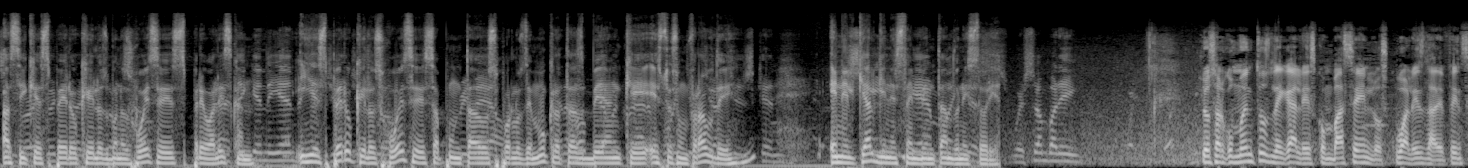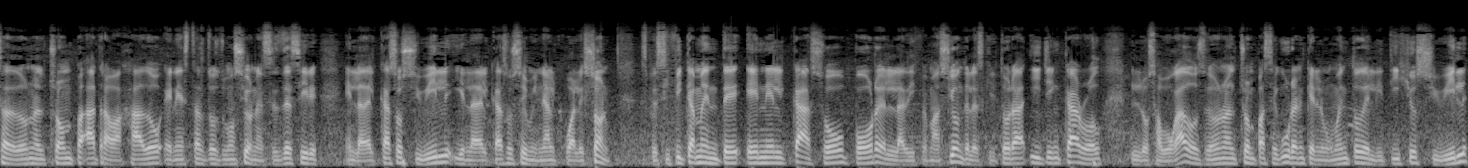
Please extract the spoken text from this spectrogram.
así que espero que los buenos jueces prevalezcan. Y espero que los jueces apuntados por los demócratas vean que esto es un fraude en el que alguien está inventando una historia. Los argumentos legales con base en los cuales la defensa de Donald Trump ha trabajado en estas dos mociones, es decir, en la del caso civil y en la del caso criminal, ¿cuáles son? Específicamente en el caso por la difamación de la escritora E. Jean Carroll, los abogados de Donald Trump aseguran que en el momento del litigio civil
